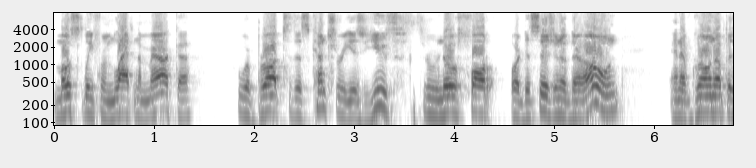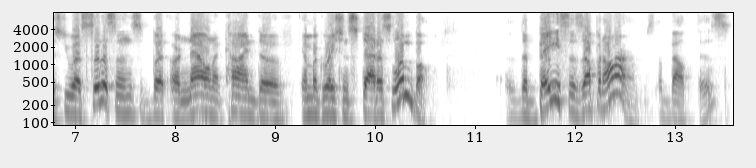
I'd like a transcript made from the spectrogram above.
mostly from Latin America, who were brought to this country as youth through no fault or decision of their own and have grown up as U.S. citizens but are now in a kind of immigration status limbo. The base is up in arms about this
